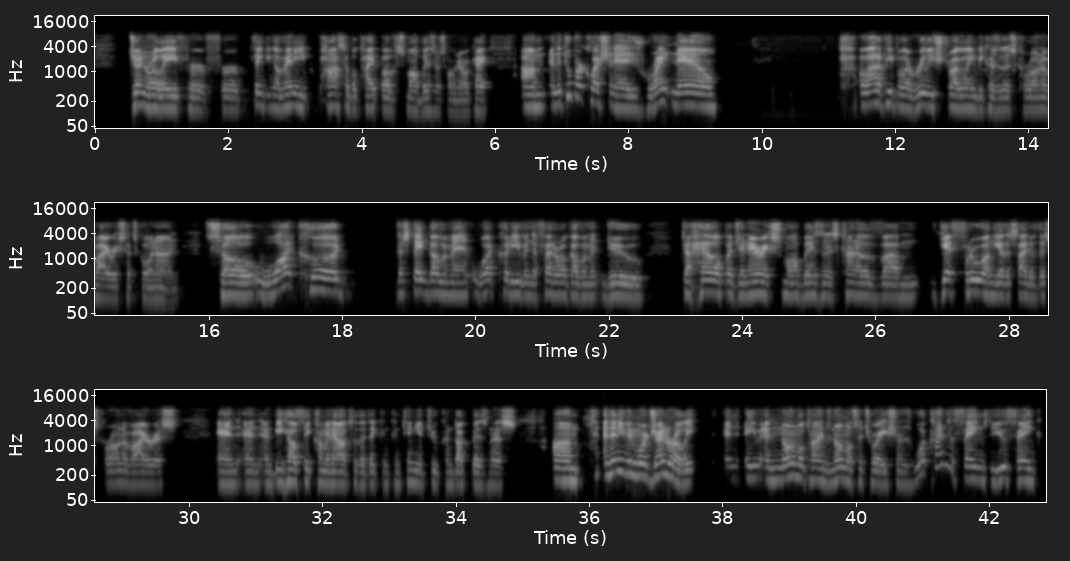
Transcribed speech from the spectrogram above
generally for for thinking of any possible type of small business owner. Okay. Um, and the two-part question is right now, a lot of people are really struggling because of this coronavirus that's going on. So, what could the state government, what could even the federal government do to help a generic small business kind of um, get through on the other side of this coronavirus and and and be healthy coming out so that they can continue to conduct business? Um, and then even more generally, in, in normal times, normal situations, what kinds of things do you think?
